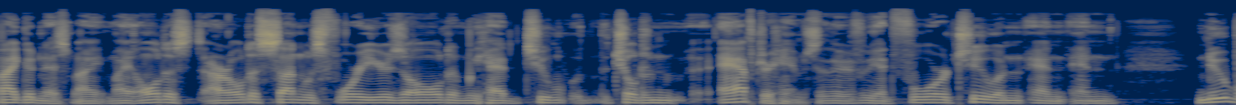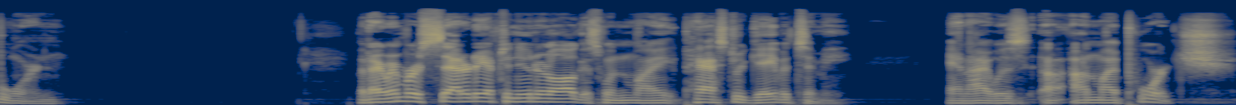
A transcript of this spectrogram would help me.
my goodness, my, my oldest our oldest son was four years old, and we had two children after him. So there, we had four, two, and and and newborn. But I remember a Saturday afternoon in August when my pastor gave it to me, and I was uh, on my porch,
